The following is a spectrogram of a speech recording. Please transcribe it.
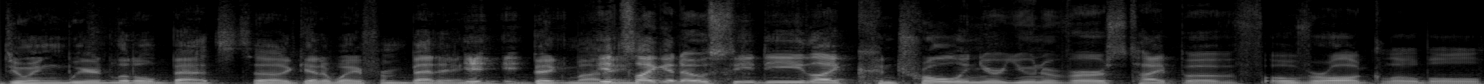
doing weird little bets to get away from betting It- it- big money. It's like an OCD, like controlling your universe type of overall global.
